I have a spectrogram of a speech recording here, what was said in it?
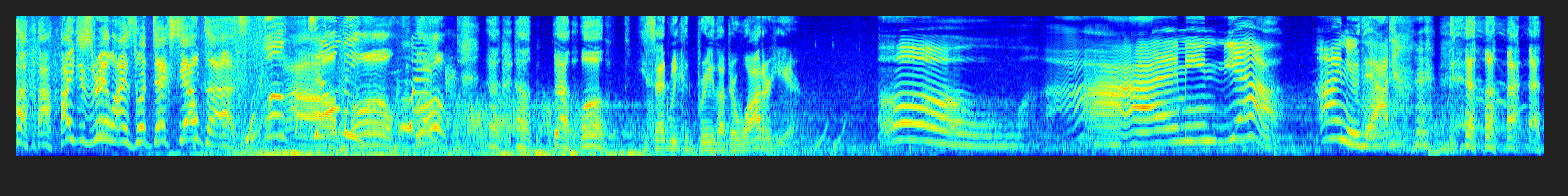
I, I just realized what Dex yelled to us. Well, tell me. Oh, oh, oh, oh. He said we could breathe underwater here. Oh, I mean, yeah, I knew that.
